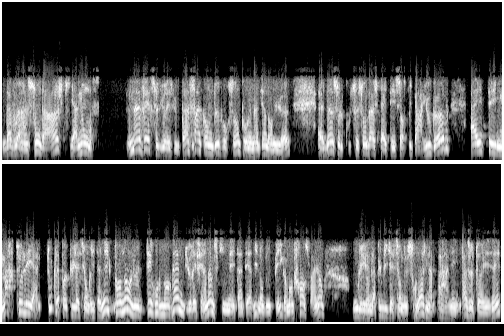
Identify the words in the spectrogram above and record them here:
d'avoir un sondage qui annonce l'inverse du résultat, 52% pour le maintien dans l'UE, euh, d'un seul coup. Ce sondage qui a été sorti par YouGov a été martelé à toute la population britannique pendant le déroulement même du référendum, ce qui n'est interdit dans d'autres pays comme en France, par exemple, où la publication de sondage n'est pas, pas autorisée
